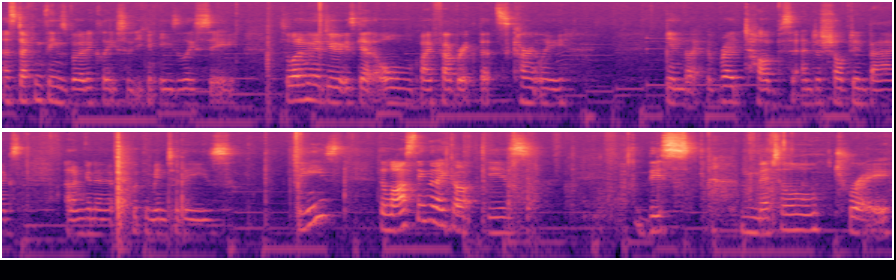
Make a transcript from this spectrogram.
and stacking things vertically so that you can easily see. So what I'm going to do is get all my fabric that's currently in like the red tubs and just shoved in bags and I'm going to put them into these these. The last thing that I got is this metal tray,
